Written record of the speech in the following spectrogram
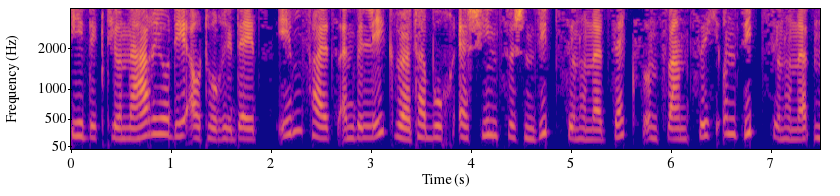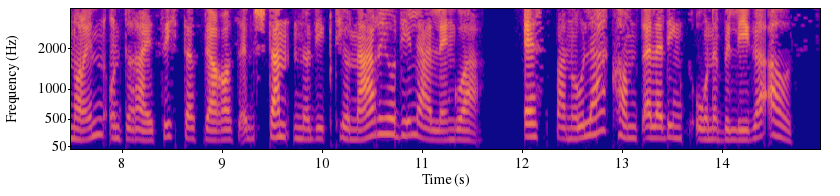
I Diccionario de Autoridades, ebenfalls ein Belegwörterbuch, erschien zwischen 1726 und 1739. Das daraus entstandene Diccionario de la Lengua Espanola kommt allerdings ohne Belege aus.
